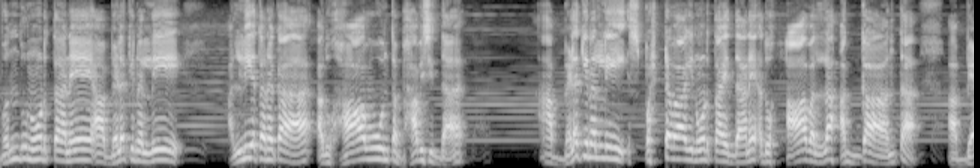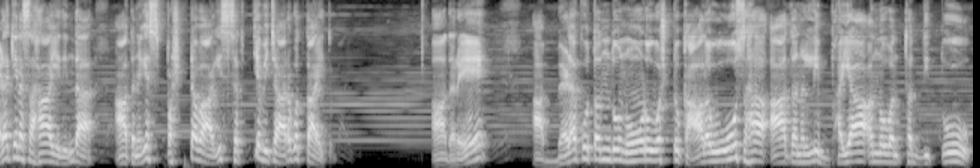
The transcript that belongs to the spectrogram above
ಬಂದು ನೋಡ್ತಾನೆ ಆ ಬೆಳಕಿನಲ್ಲಿ, ಅಲ್ಲಿಯ ತನಕ ಅದು ಹಾವು ಅಂತ ಭಾವಿಸಿದ್ದ. ಆ ಬೆಳಕಿನಲ್ಲಿ ಸ್ಪಷ್ಟವಾಗಿ ನೋಡ್ತಾ ಇದ್ದಾನೆ, ಅದು ಹಾವಲ್ಲ ಹಗ್ಗ ಅಂತ. ಆ ಬೆಳಕಿನ ಸಹಾಯದಿಂದ ಆತನಿಗೆ ಸ್ಪಷ್ಟವಾಗಿ ಸತ್ಯ ವಿಚಾರ ಗೊತ್ತಾಯಿತು. ಆದರೆ ಆ ಬೆಳಕು ತಂದು ನೋಡುವಷ್ಟು ಕಾಲವೂ ಸಹ ಆತನಲ್ಲಿ ಭಯ ಅನ್ನುವಂಥದ್ದಿತ್ತು.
